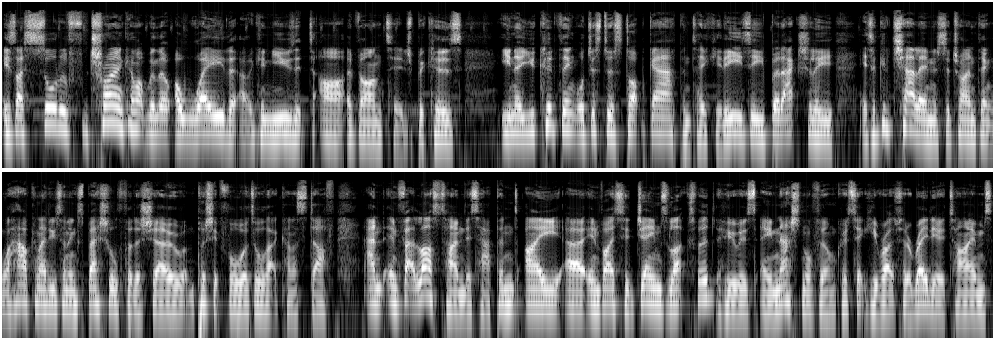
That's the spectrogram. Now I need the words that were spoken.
is I sort of try and come up with a, a, way that I can use it to our advantage because you know, you could think, well, just do a stopgap and take it easy, but actually, it's a good challenge to try and think, well, how can I do something special for the show and push it forward, all that kind of stuff. And in fact, last time this happened, I uh, invited James Luxford, who is a national film critic. He writes for the Radio Times,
